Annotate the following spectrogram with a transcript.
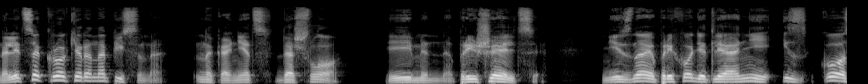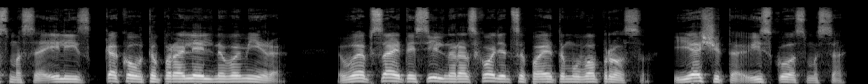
На лице Крокера написано «Наконец дошло». «Именно, пришельцы. Не знаю, приходят ли они из космоса или из какого-то параллельного мира». Веб-сайты сильно расходятся по этому вопросу. Я считаю, из космоса.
